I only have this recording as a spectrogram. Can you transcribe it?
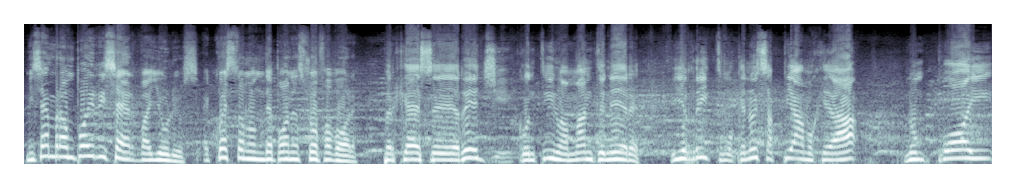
Mi sembra un po' in riserva Julius e questo non depone a suo favore. Perché se Reggi continua a mantenere il ritmo che noi sappiamo che ha, non puoi,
